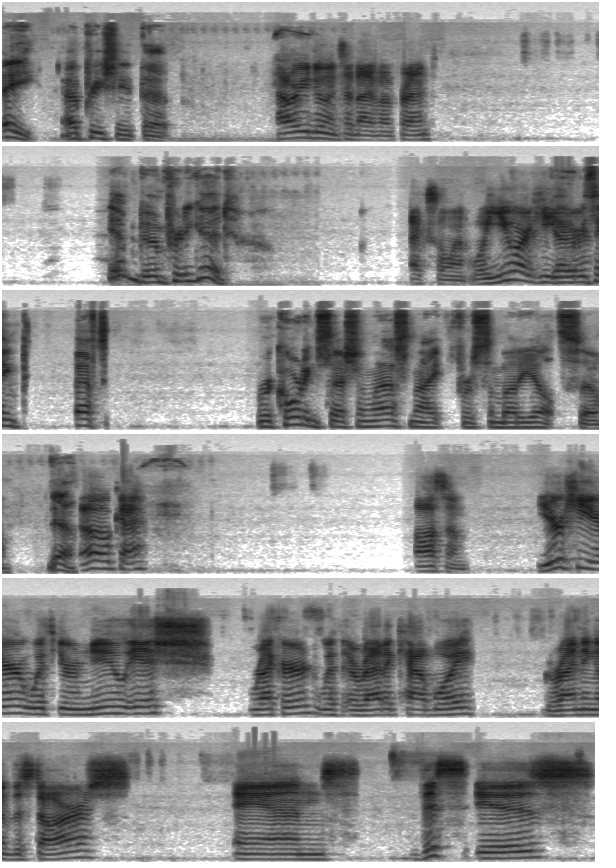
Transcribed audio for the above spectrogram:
Hey, I appreciate that. How are you doing tonight, my friend? Yeah, I'm doing pretty good. Excellent. Well, you are here. Got here. everything after recording session last night for somebody else. So yeah, Oh, okay. Awesome. You're here with your new ish record with Erratic Cowboy, Grinding of the Stars. And this is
